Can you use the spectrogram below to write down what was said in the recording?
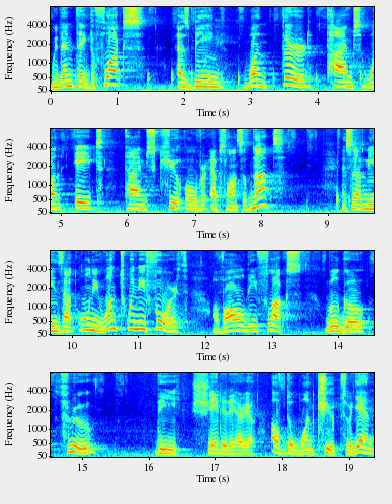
We then take the flux as being one third times one eighth times q over epsilon sub naught. And so that means that only 1 24th of all the flux will go through the shaded area of the one cube. So again,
